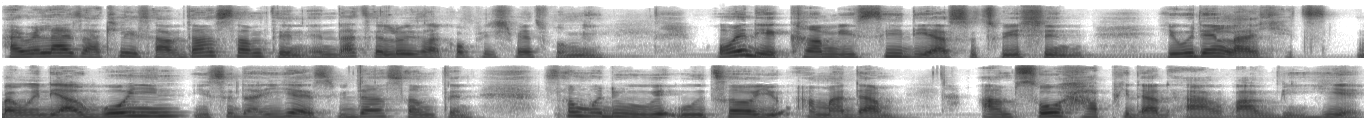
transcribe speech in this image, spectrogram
I realize at least I've done something and that alone is accomplishment for me. When they come, you see their situation, you wouldn't like it. But when they are going, you see that yes, you've done something. Somebody will, will tell you, ah, madam, I'm so happy that I've, I've been here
